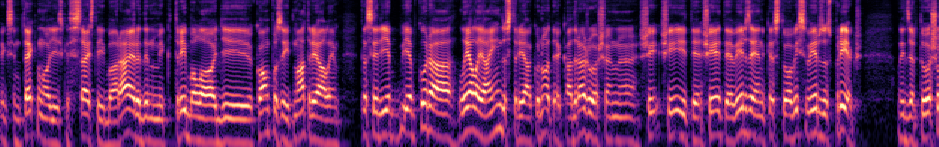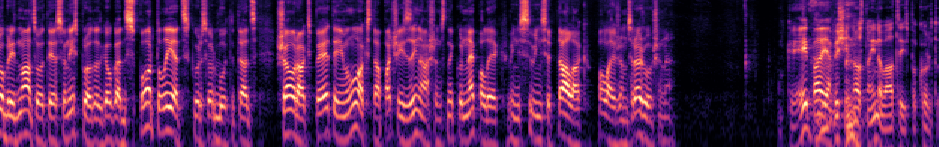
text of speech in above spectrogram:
teiksim, tehnoloģijas, kas ir saistībā ar aerodinamiku, triboloģiju, kompozītu materiāliem. Tas ir jeb, jebkurā lielajā industrijā, kur notiek kāda ražošana, šī, šī tie, šie tie virzieni, kas to visu virz uz priekšu. Līdz ar to šobrīd mācoties un izprotot kaut kādas sporta lietas, kuras varbūt ir tāds šaurāks pētījuma lokus, tāpat šīs zināšanas nekur nepaliek. Viņas, viņas ir tālāk palaižamas ražošanā. Okay, Pārējām bija šī no inovācijas, par kuru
